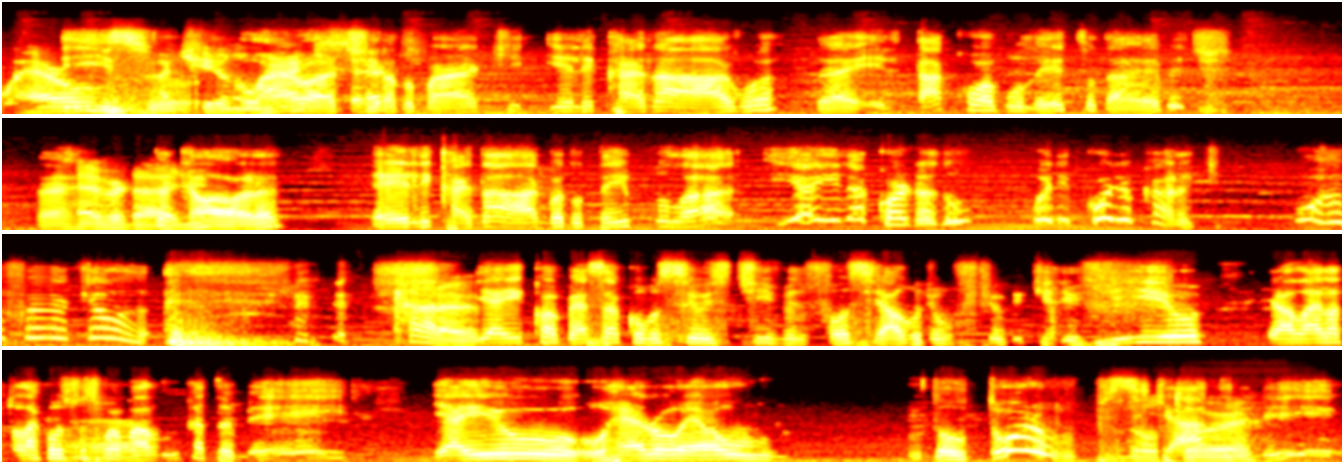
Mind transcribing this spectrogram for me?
o Harold Isso, atira no o Mark, Harold atira certo? no Mark e ele cai na água, né? Ele tá com o amuleto da Emmett, né? É verdade. Naquela hora. Aí ele cai na água do templo lá e aí ele acorda no manicômio, cara. Que porra foi aquela? Cara, E aí começa como se o Steven fosse algo de um filme que ele viu. E a Layla tá lá como se fosse uma É. maluca também. E aí o, o Harold é o, o doutor, o psiquiatra doutor. ali.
